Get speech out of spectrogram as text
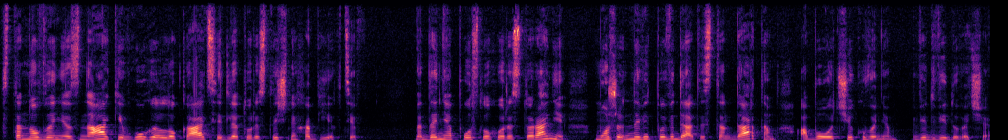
встановлення знаків, Google локацій для туристичних об'єктів. Надання послуг у ресторані може не відповідати стандартам або очікуванням відвідувача.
